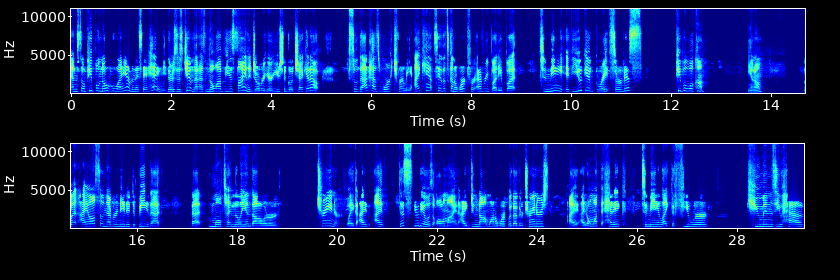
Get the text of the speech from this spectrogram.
And so people know who I am and they say, hey, there's this gym that has no obvious signage over here. You should go check it out. So that has worked for me. I can't say that's going to work for everybody, but to me, if you give great service, people will come, you know? But I also never needed to be that that multi-million dollar trainer. Like I, I, this studio is all mine. I do not want to work with other trainers. I, I don't want the headache. To me, like the fewer humans you have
